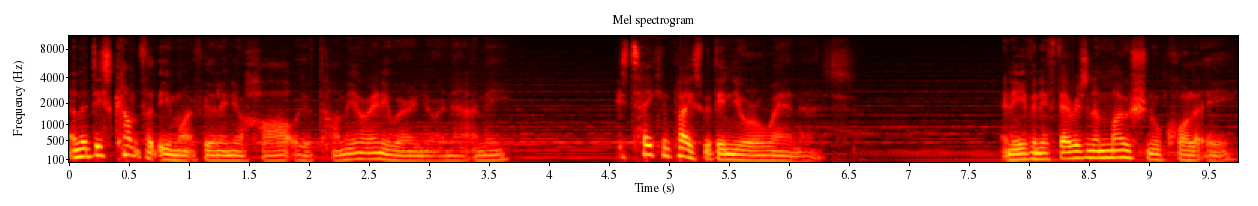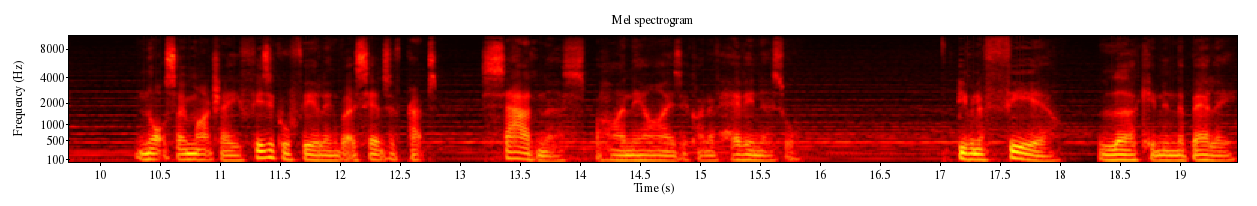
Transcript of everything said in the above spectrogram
And the discomfort that you might feel in your heart or your tummy or anywhere in your anatomy is taking place within your awareness. And even if there is an emotional quality, not so much a physical feeling, but a sense of perhaps sadness behind the eyes, a kind of heaviness, or even a fear lurking in the belly.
